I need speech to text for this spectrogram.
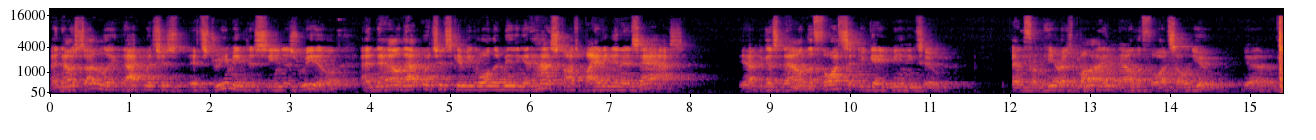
And now suddenly that which is it's dreaming is seen as real. And now that which it's giving all the meaning it has starts biting in its ass. Yeah, because now the thoughts that you gave meaning to, and from here as mine, now the thoughts own you. Yeah, the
